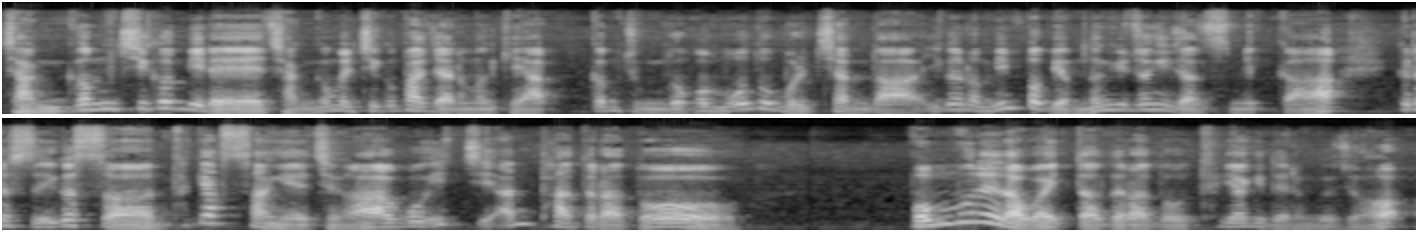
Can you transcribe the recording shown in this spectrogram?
잔금 지급일에 잔금을 지급하지 않으면 계약금 중도금 모두 몰치한다. 이거는 민법이 없는 규정이지 않습니까? 그래서 이것은 특약상에 정하고 있지 않다 하더라도 본문에 나와 있다 하더라도 특약이 되는 거죠.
